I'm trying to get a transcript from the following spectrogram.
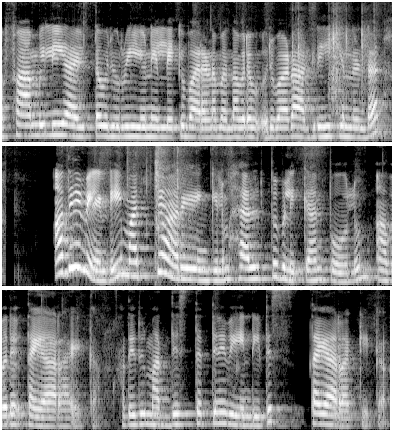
ഫാമിലി ആയിട്ട് ഒരു റീയൂണിയനിലേക്ക് വരണമെന്ന് അവർ ഒരുപാട് ആഗ്രഹിക്കുന്നുണ്ട്. അതിനുവേണ്ടി മറ്റാരെയെങ്കിലും ഹെൽപ്പ് വിളിക്കാൻ പോലും അവർ തയ്യാറായേക്കാം. അതായത് മധ്യസ്ഥത്തിന് വേണ്ടിയിട്ട് തയ്യാറാക്കിയേക്കാം.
